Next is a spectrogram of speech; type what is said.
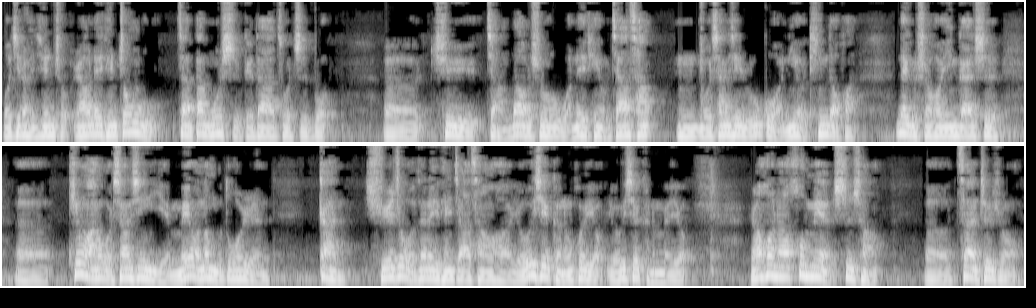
我记得很清楚。然后那天中午在办公室给大家做直播，呃，去讲到说我那天有加仓。嗯，我相信如果你有听的话，那个时候应该是，呃，听完我相信也没有那么多人敢学着我在那天加仓哈，有一些可能会有，有一些可能没有。然后呢，后面市场呃在这种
